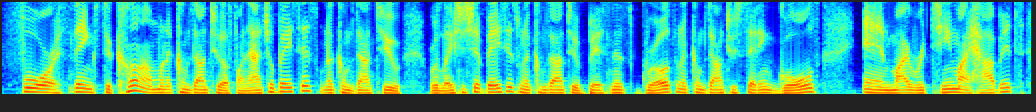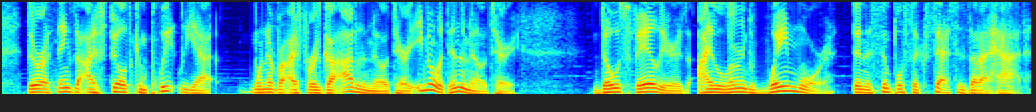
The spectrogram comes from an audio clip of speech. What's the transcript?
for things to come when it comes down to a financial basis, when it comes down to relationship basis, when it comes down to business growth, when it comes down to setting goals and my routine, my habits. There are things that I failed completely at whenever I first got out of the military, even within the military. Those failures, I learned way more than the simple successes that I had.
